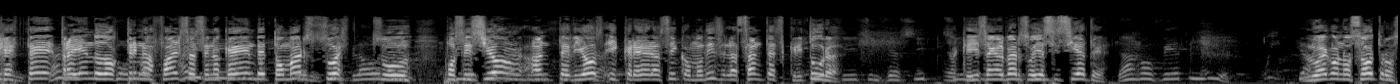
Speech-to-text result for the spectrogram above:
que esté trayendo doctrinas falsas, sino que deben de tomar su, su posición ante Dios y creer así como dice la Santa Escritura. Aquí dice en el verso 17. Luego nosotros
